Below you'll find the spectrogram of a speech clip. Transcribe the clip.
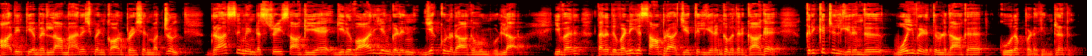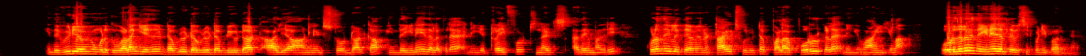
ஆதித்ய பிர்லா மேனேஜ்மெண்ட் கார்ப்பரேஷன் மற்றும் கிராசிம் இண்டஸ்ட்ரீஸ் ஆகிய இரு வாரியங்களின் இயக்குநராகவும் உள்ளார். இவர் தனது வணிக சாம்ராஜ்யத்தில் இறங்குவதற்காக கிரிக்கெட்டில் இருந்து ஓய்வெடுத்துள்ளதாக கூறப்படுகின்றது. இந்த வீடியோவை உங்களுக்கு வழங்கியது www.alia dot Alia online store dot com இந்த இணையதளத்தில் நீங்கள் ட்ரை ஃப்ரூட்ஸ் நட்ஸ் அதே மாதிரி குழந்தைகளுக்கு தேவையான டாய்ஸ் உள்ளிட்ட பல பொருட்களை நீங்கள் வாங்கிக்கலாம். ஒரு தடவை இந்த இணையதளத்தை விசிட் பண்ணி பாருங்கள்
